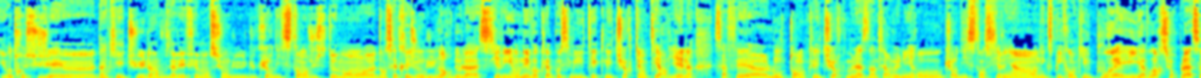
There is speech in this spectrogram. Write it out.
Et autre sujet euh, d'inquiétude, hein, vous avez fait mention du, Kurdistan, justement, euh, dans cette région du nord de la Syrie. On évoque la possibilité que les Turcs interviennent. Ça fait euh, longtemps que les Turcs menacent d'intervenir au Kurdistan syrien en expliquant qu'ils pourraient y avoir sur place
